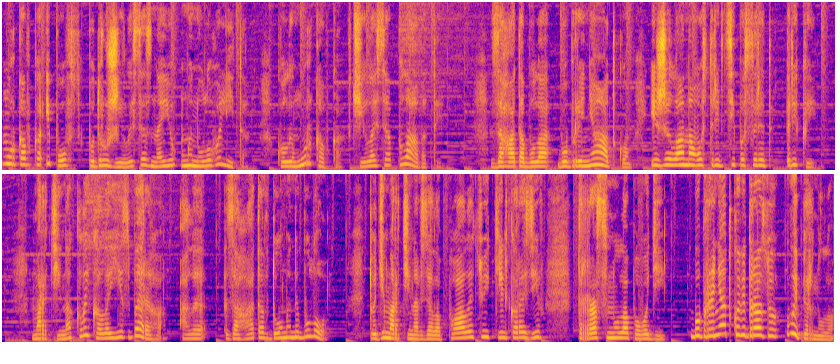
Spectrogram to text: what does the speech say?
Муркавка і повз подружилися з нею минулого літа, коли муркавка вчилася плавати. Загата була бобринятком і жила на острівці посеред ріки. Мартіна кликала її з берега, але загата вдома не було. Тоді Мартіна взяла палицю і кілька разів траснула по воді. Бобринятко відразу випірнуло.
